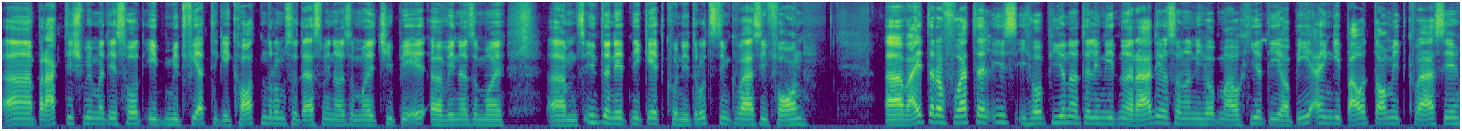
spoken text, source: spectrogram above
Äh, praktisch, wenn man das hat, eben mit fertigen Karten rum, sodass wenn also mal GPS, äh, wenn also mal ähm, das Internet nicht geht, kann ich trotzdem quasi fahren. Ein weiterer Vorteil ist, ich habe hier natürlich nicht nur Radio, sondern ich habe mir auch hier DAB eingebaut damit quasi.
